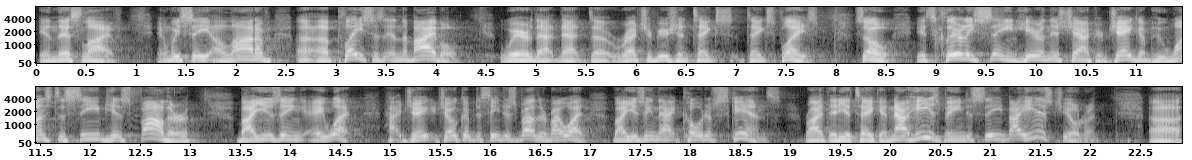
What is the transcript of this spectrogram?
in this life. And we see a lot of uh, uh, places in the Bible where that, that uh, retribution takes, takes place. So it's clearly seen here in this chapter Jacob, who once deceived his father by using a what? Jacob deceived his brother by what? By using that coat of skins, right, that he had taken. Now he's being deceived by his children. Uh,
